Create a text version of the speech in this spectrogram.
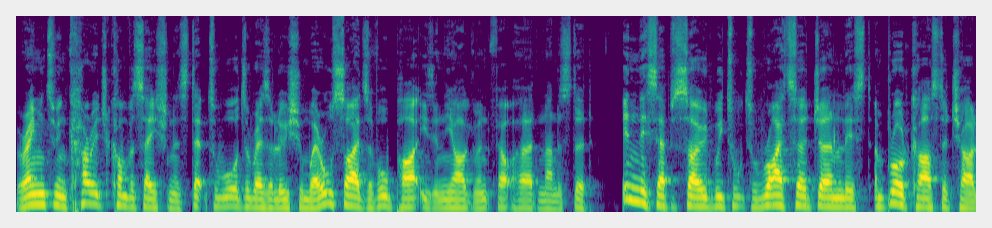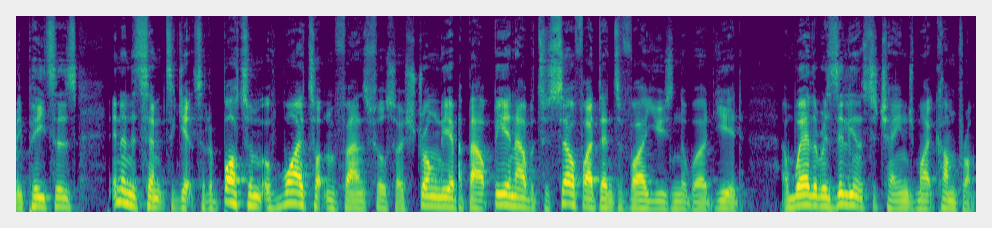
We're aiming to encourage conversation and step towards a resolution where all sides of all parties in the argument felt heard and understood. In this episode, we talk to writer, journalist, and broadcaster Charlie Peters in an attempt to get to the bottom of why Tottenham fans feel so strongly about being able to self identify using the word yid and where the resilience to change might come from.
